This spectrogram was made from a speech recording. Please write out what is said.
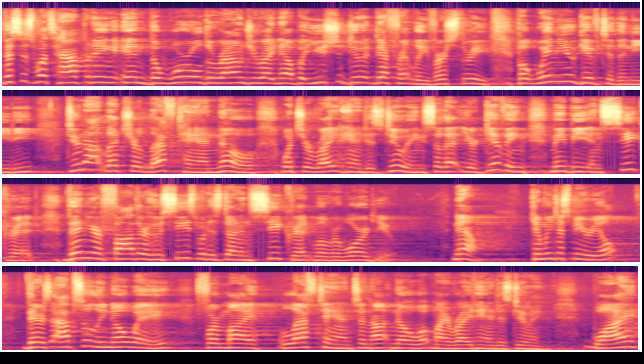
This is what's happening in the world around you right now, but you should do it differently. Verse 3 But when you give to the needy, do not let your left hand know what your right hand is doing, so that your giving may be in secret. Then your Father who sees what is done in secret will reward you. Now, can we just be real? There's absolutely no way for my left hand to not know what my right hand is doing. Why?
